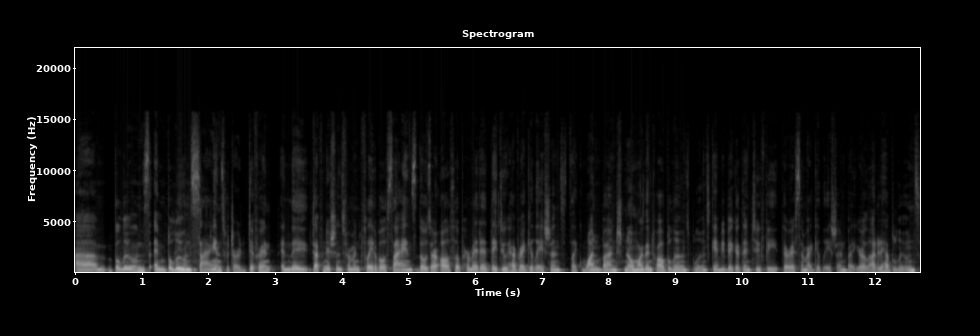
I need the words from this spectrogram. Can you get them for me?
Um, balloons and balloon signs, which are different in the definitions from inflatable signs, those are also permitted. They do have regulations. It's like one bunch, no more than 12 balloons. Balloons can't be bigger than two feet. There is some regulation, but you're allowed to have balloons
